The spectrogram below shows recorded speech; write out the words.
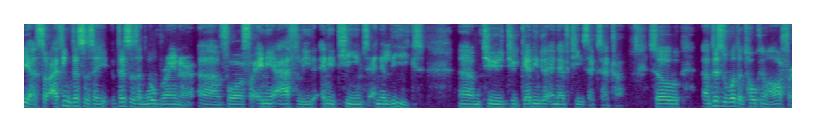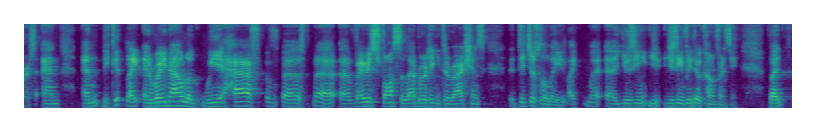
yeah, so I think this is a this is a no-brainer uh, for for any athlete, any teams, any leagues um, to to get into NFTs, etc. So uh, this is what the token offers, and and because like and right now, look, we have uh, uh, very strong celebrity interactions digitally, like uh, using using video conferencing. But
